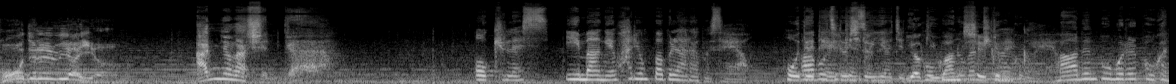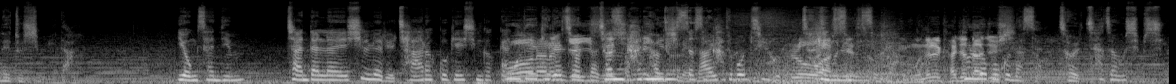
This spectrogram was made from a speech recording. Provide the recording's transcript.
보드를 위하여 안녕하신가? 오큘레스 이 망의 활용법을 알아보세요. 호드 대도시로 아버지께서 이어진 여기 보급로가 왕실 필요할 금고에 거예요. 많은 보물을 보관해 두십니다. 용사님, 잔달라의 신뢰를 잘 얻고 계신 것 같아요. 고대 원하는 길의 게 전당에 전 다른 일이 당신의 있어서 나이트본 가볼게요. 친구를 행운을 믿어 요. 행운을 가져다 불러보고 주시. 나서 절 찾아오십시오.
